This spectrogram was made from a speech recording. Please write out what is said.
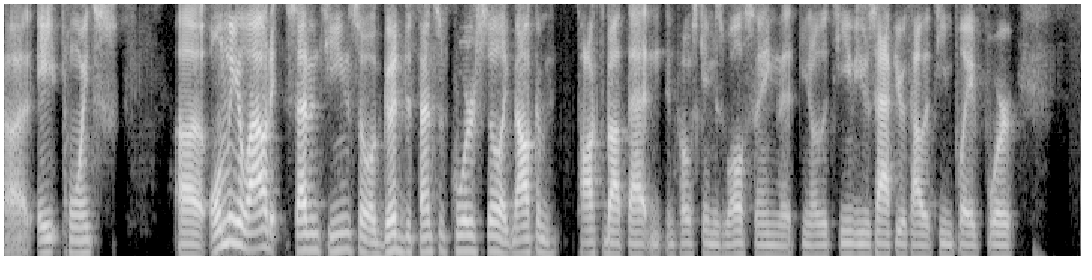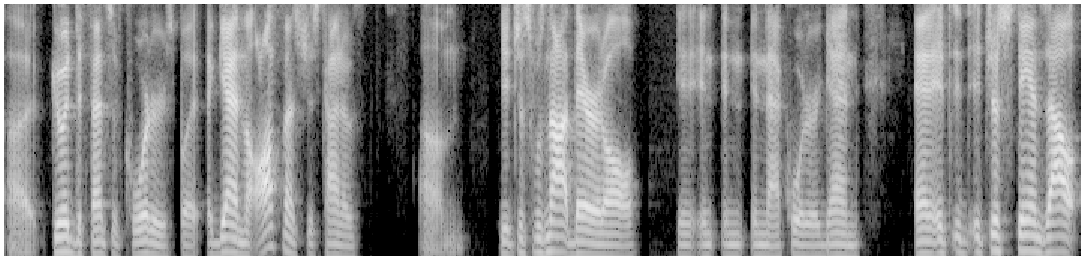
Uh, eight points, uh, only allowed 17, so a good defensive quarter still. Like Malcolm talked about that in, in post game as well, saying that you know the team he was happy with how the team played for uh, good defensive quarters. But again, the offense just kind of um, it just was not there at all in in in that quarter again, and it it, it just stands out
